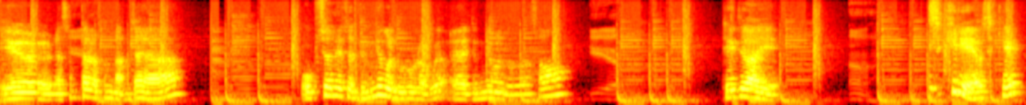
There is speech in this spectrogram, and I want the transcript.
예나 3달러 돈 남자야. 옵션에서 능력을 누르라고요? 예, 능력을 눌러서 데드아이. 스킬이에요 스킬?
